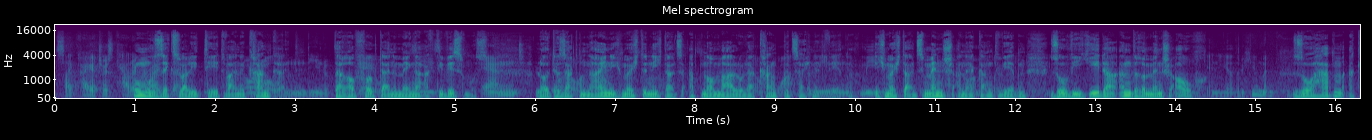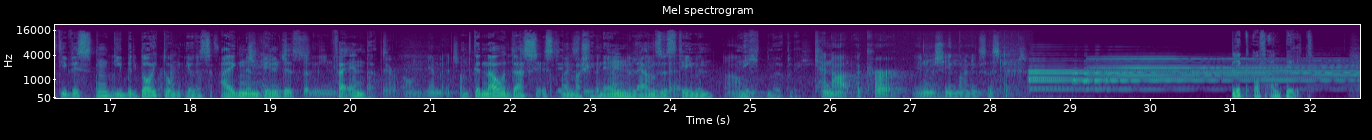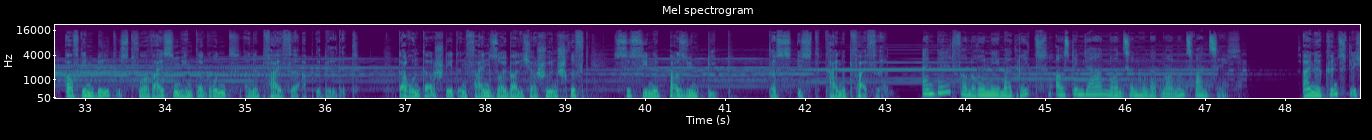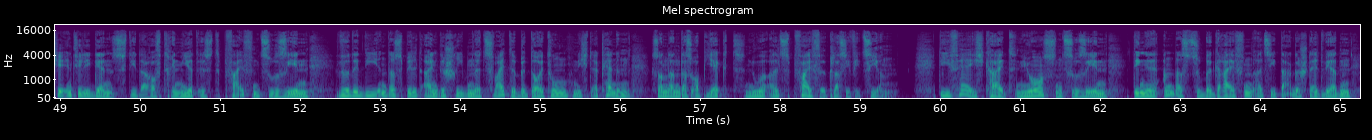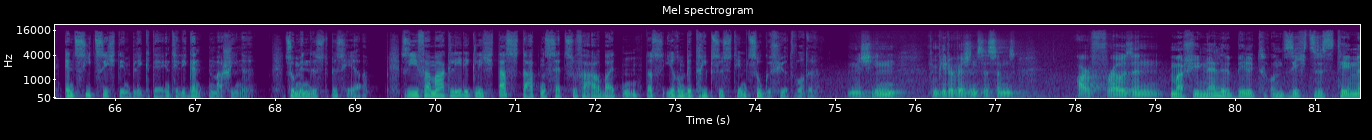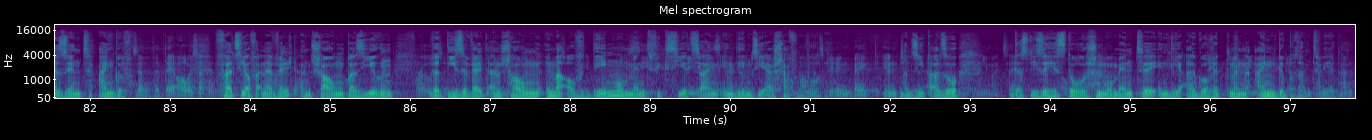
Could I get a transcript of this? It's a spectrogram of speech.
Homosexualität war eine Krankheit. Darauf folgte eine Menge Aktivismus. Leute sagten, nein, ich möchte nicht als abnormal oder krank bezeichnet werden. Ich möchte als Mensch anerkannt werden, so wie jeder andere Mensch auch. So haben Aktivisten die Bedeutung ihres eigenen Bildes verändert. Und genau das ist in maschinellen Lernsystemen nicht möglich. Blick auf ein Bild. Auf dem Bild ist vor weißem Hintergrund eine Pfeife abgebildet. Darunter steht in fein säuberlicher Schönschrift Ceci n'est pas une pipe. Das ist keine Pfeife. Ein Bild von René Magritte aus dem Jahr 1929. Eine künstliche Intelligenz, die darauf trainiert ist, Pfeifen zu sehen, würde die in das Bild eingeschriebene zweite Bedeutung nicht erkennen, sondern das Objekt nur als Pfeife klassifizieren. Die Fähigkeit, Nuancen zu sehen, Dinge anders zu begreifen, als sie dargestellt werden, entzieht sich dem Blick der intelligenten Maschine. Zumindest bisher. Sie vermag lediglich das Datenset zu verarbeiten, das ihrem Betriebssystem zugeführt wurde. Machine Computer Vision Systems Maschinelle Bild- und Sichtsysteme sind eingefroren. Falls sie auf einer Weltanschauung basieren, wird diese Weltanschauung immer auf den Moment fixiert sein, in dem sie erschaffen wurde. Man sieht also, dass diese historischen Momente in die Algorithmen eingebrannt werden.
